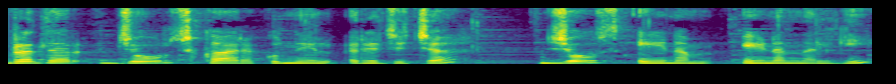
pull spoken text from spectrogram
ബ്രദർ ജോർജ് കാരക്കുന്നിൽ രചിച്ച് ജോസ് ഈണം ഈണം നൽകി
